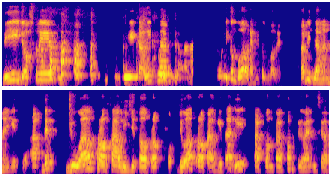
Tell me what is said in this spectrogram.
di Jobstreet di kaliber itu. Boleh itu boleh. Tapi jangan hanya itu update jual profil digital pro, jual profil kita di platform-platform freelancer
